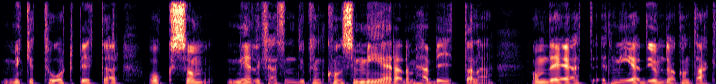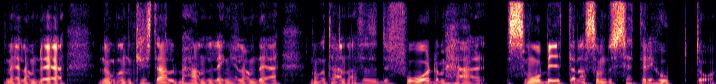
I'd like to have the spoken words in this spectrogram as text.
mycket tårtbitar och som medelklassen, du kan konsumera de här bitarna om det är ett, ett medium du har kontakt med eller om det är någon kristallbehandling eller om det är något annat. Alltså du får de här små bitarna som du sätter ihop då.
